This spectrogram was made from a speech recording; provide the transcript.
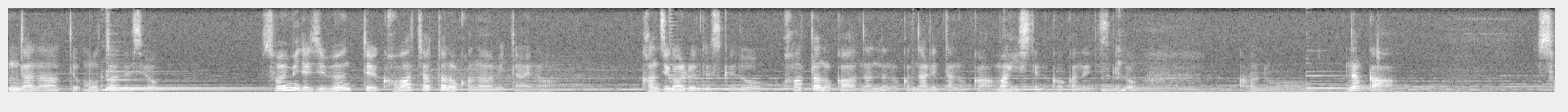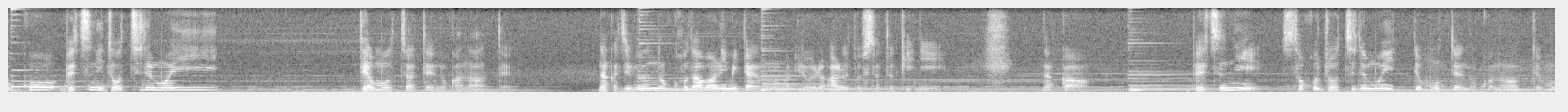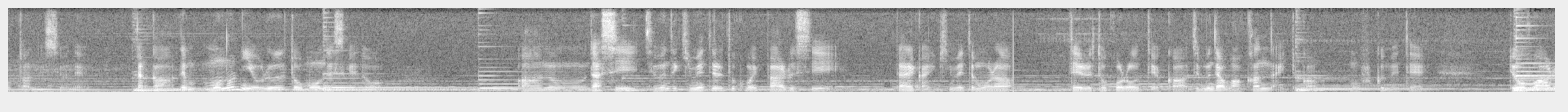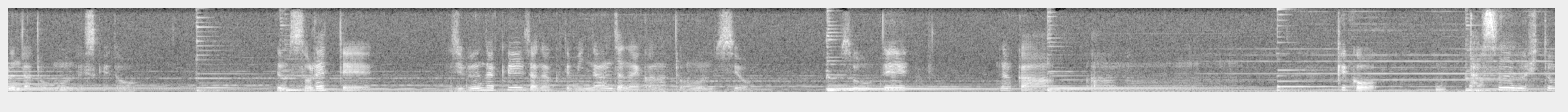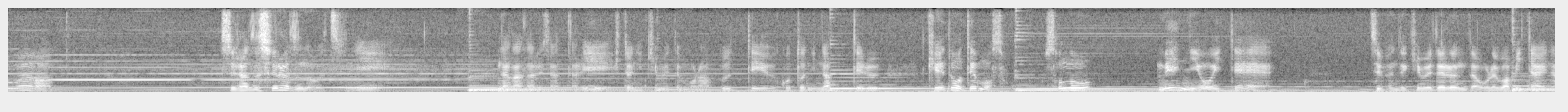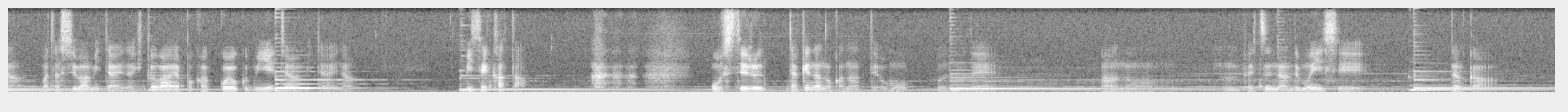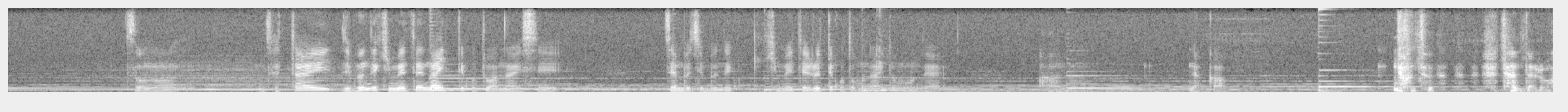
んだなって思ったんですよ。そういう意味で自分って変わっちゃったのかなみたいな感じがあるんですけど変わったのか何なのか慣れたのか麻痺してるのか分かんないんですけどあのなんかそこ別にどっちでもいいって思っちゃってるのかなって。なんか自分のこだわりみたいなものがいろいろあるとした時になんか別にそこどっちでもいいって思ってんのかなって思ったんですよね。なんかでも物によると思うんですけどあのだし自分で決めてるとこもいっぱいあるし誰かに決めてもらってるところっていうか自分では分かんないとかも含めて両方あるんだと思うんですけどでもそれって自分だけじゃなくてみんなあるんじゃないかなと思うんですよ。そうでなんかあの結構多数の人は知らず知らずのうちに流されちゃったり人に決めてもらうっていうことになってるけどでもその面において自分で決めてるんだ俺はみたいな私はみたいな人がやっぱかっこよく見えちゃうみたいな見せ方。をしてるだけなのかなって思うのであの別に何でもいいしなんかその絶対自分で決めてないってことはないし全部自分で決めてるってこともないと思うんで なんだろ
